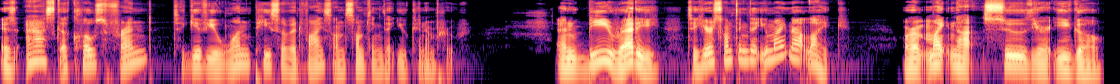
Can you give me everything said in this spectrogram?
is ask a close friend to give you one piece of advice on something that you can improve. And be ready to hear something that you might not like or it might not soothe your ego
